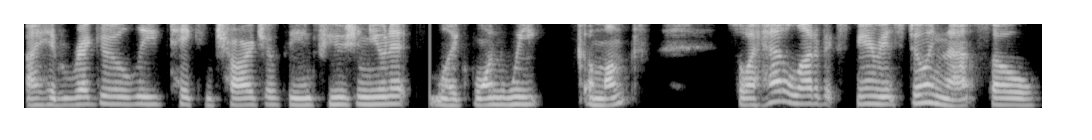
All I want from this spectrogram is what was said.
I had regularly taken charge of the infusion unit like one week a month. So I had a lot of experience doing that. So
